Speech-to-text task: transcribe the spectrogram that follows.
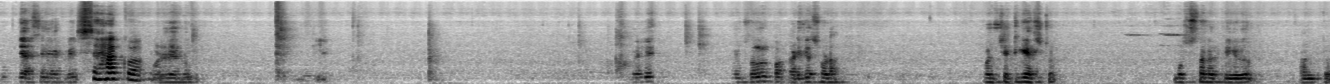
ಉಪ್ಪು ಜಾಸ್ತಿ ಹಾಕ್ರಿ ಸಾಕು. ಒಳ್ಳೆಯದು ಆಮೇಲೆ ಒಂದು ಸ್ವಲ್ಪ ಅಡುಗೆ ಸೋಡಾ. ಒಂದು ಚಿಟಿಕೆ ಅಷ್ಟು. ಮುಸ್ಸನ ತೆಗೆದು ಅಂತು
